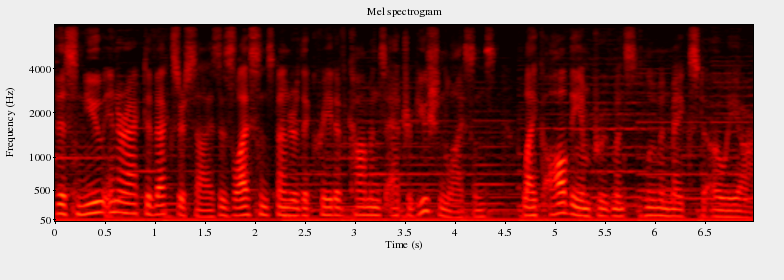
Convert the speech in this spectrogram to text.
This new interactive exercise is licensed under the Creative Commons Attribution License, like all the improvements Lumen makes to OER.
